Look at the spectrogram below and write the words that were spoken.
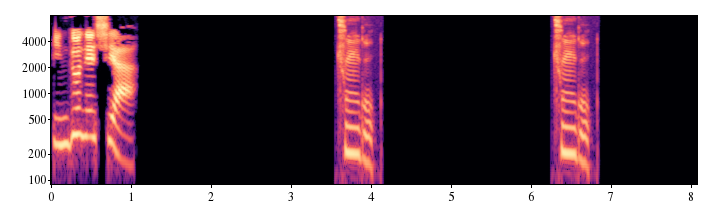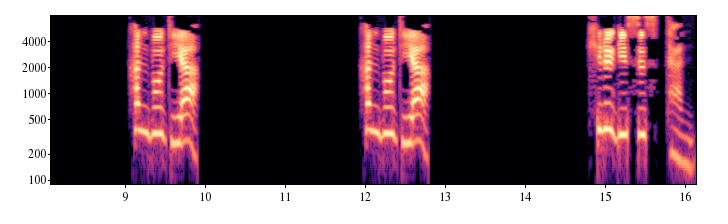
인도네시아. 중국. 중국. 캄보디아. 캄보디아 키르기스스탄.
